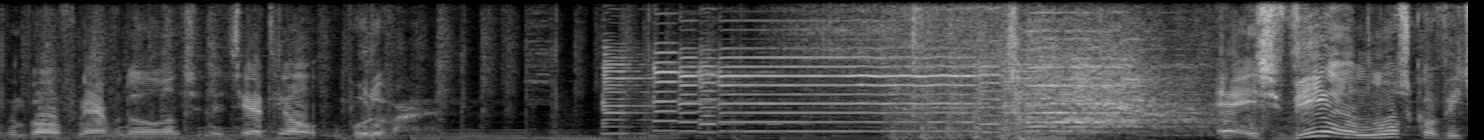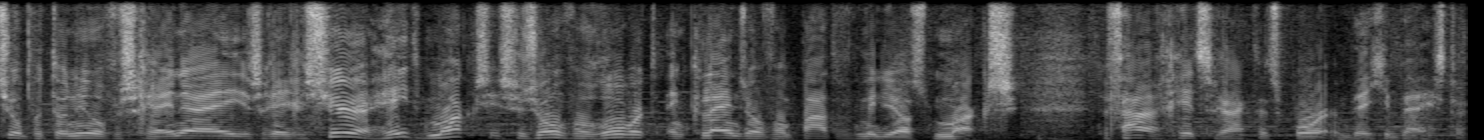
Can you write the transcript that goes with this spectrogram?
Ik ben boven Erwin Dorens en dit is RTL Boulevard. Er is weer een Moscovici op het toneel verschenen. Hij is regisseur, heet Max, is de zoon van Robert en kleinzoon van pater familias Max. De varengids raakt het spoor een beetje bijster.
